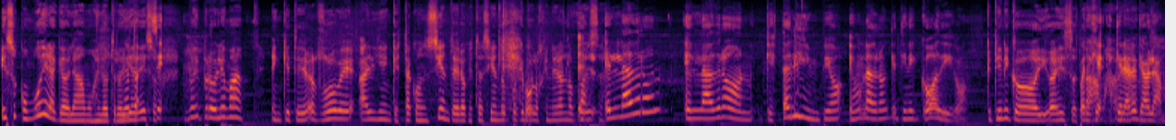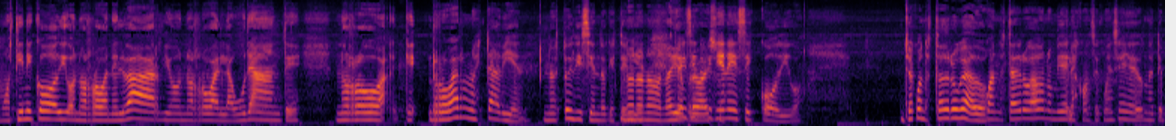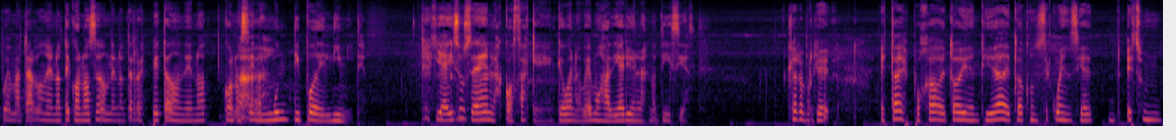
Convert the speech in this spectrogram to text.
Eso con vos era que hablábamos el otro No día de eso. sí. No hay problema en que te robe alguien que está consciente de lo que está haciendo, porque por lo general no El, pasa. el ladrón, el ladrón que está limpio es un ladrón que tiene código. Que tiene código, eso. Por ejemplo, que era lo que hablamos. Tiene código, no roba en el barrio, no roba el laburante, no roba. que Robar no está bien. No estoy diciendo que esté No, bien. no, no, nadie Estoy diciendo que eso. tiene ese código. Ya cuando está drogado, Cuando está drogado no mide las consecuencias y es donde te puede matar, donde no te conoce, donde no te respeta, donde no conoce Nada. ningún tipo de límite. Y ahí suceden las cosas que, que, bueno, vemos a diario en las noticias. claro, porque está despojado de toda identidad, de toda consecuencia. Es un,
